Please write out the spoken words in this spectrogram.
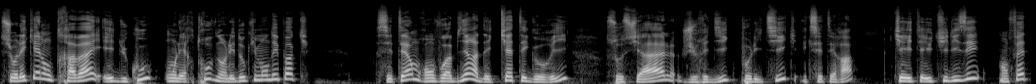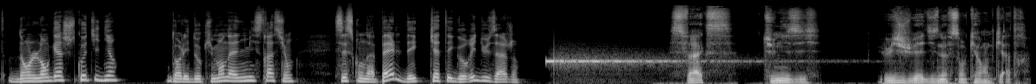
sur lesquelles on travaille et du coup on les retrouve dans les documents d'époque. Ces termes renvoient bien à des catégories sociales, juridiques, politiques, etc., qui a été utilisées en fait dans le langage quotidien, dans les documents d'administration. C'est ce qu'on appelle des catégories d'usage. Sfax, Tunisie, 8 juillet 1944.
